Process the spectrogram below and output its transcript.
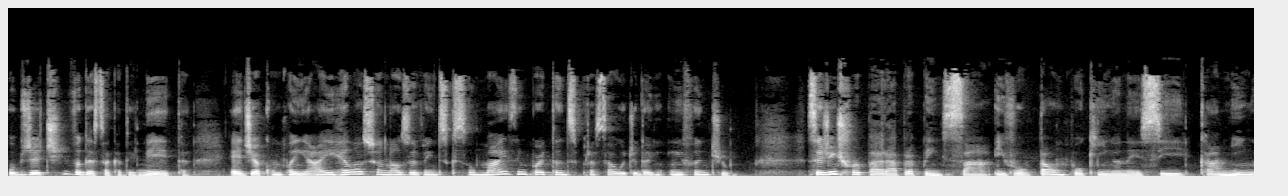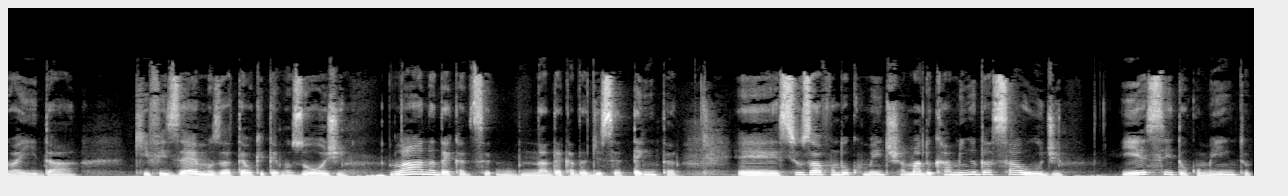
O objetivo dessa caderneta é de acompanhar e relacionar os eventos que são mais importantes para a saúde da infantil. Se a gente for parar para pensar e voltar um pouquinho nesse caminho aí da que fizemos até o que temos hoje, lá na década, na década de 70, é, se usava um documento chamado Caminho da Saúde. E esse documento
